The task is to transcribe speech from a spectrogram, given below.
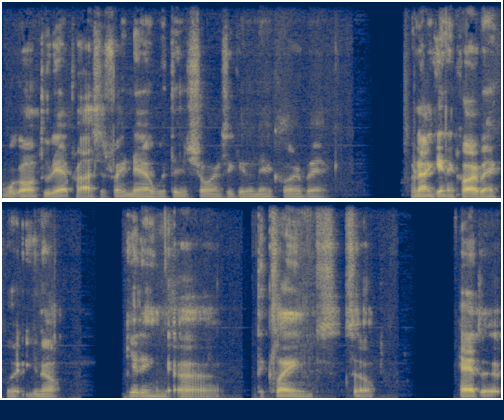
we're going through that process right now with the insurance and getting that car back. We're not getting a car back, but you know, getting uh, the claims. So had to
